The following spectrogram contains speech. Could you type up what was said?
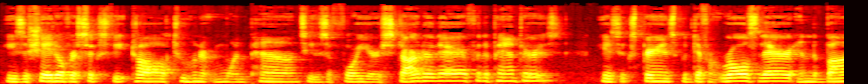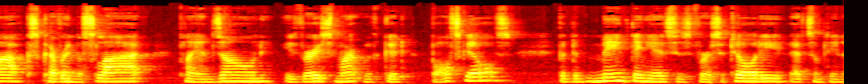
He's a shade over six feet tall, 201 pounds. He was a four year starter there for the Panthers. He has experience with different roles there in the box, covering the slot, playing zone. He's very smart with good ball skills. But the main thing is his versatility. That's something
